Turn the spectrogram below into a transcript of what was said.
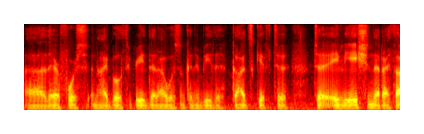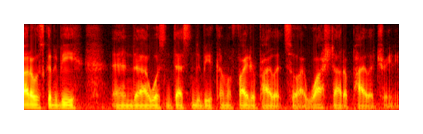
uh, the Air Force and I both agreed that I wasn't going to be the God's gift to, to aviation that I thought I was going to be, and I uh, wasn't destined to become a fighter pilot, so I washed out of pilot training.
